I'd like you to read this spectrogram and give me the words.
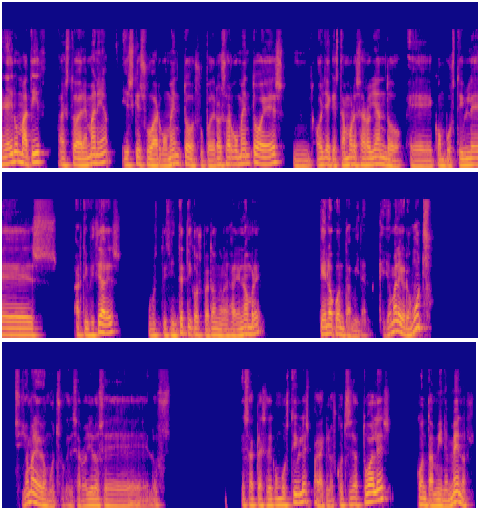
añadir un matiz a esto de Alemania, y es que su argumento, su poderoso argumento es, mm, oye, que estamos desarrollando eh, combustibles artificiales, sintéticos, perdón, que no me sale el nombre, que no contaminan. Que yo me alegro mucho. Sí, yo me alegro mucho que desarrolle los, eh, esa clase de combustibles para que los coches actuales contaminen menos.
